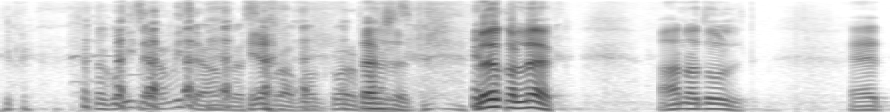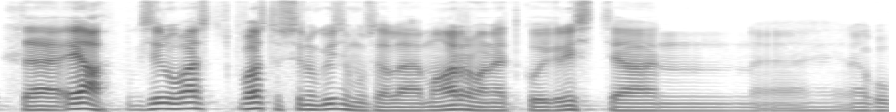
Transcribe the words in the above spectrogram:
Nagu vise on vise Andres sõbra poolt korvpallis. täpselt, löök on löök, anna tuld. et äh, jaa, sinu vast-, vastus sinu küsimusele, ma arvan, et kui Kristjan äh, nagu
